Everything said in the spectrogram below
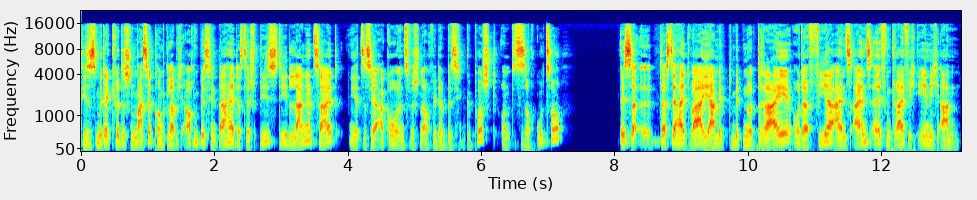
dieses mit der kritischen Masse kommt, glaube ich, auch ein bisschen daher, dass der Spielstil lange Zeit, jetzt ist ja Akku inzwischen auch wieder ein bisschen gepusht und es ist auch gut so, ist, äh, dass der halt war, ja, mit, mit nur drei oder vier 1-1-Elfen greife ich eh nicht an.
